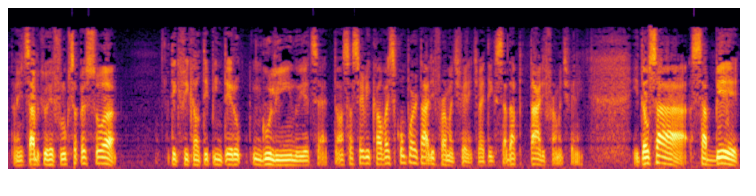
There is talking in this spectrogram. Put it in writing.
Então, a gente sabe que o refluxo, a pessoa tem que ficar o tempo inteiro engolindo e etc. Então essa cervical vai se comportar de forma diferente, vai ter que se adaptar de forma diferente. Então sa saber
